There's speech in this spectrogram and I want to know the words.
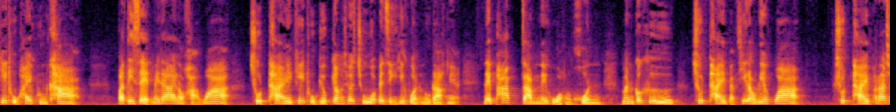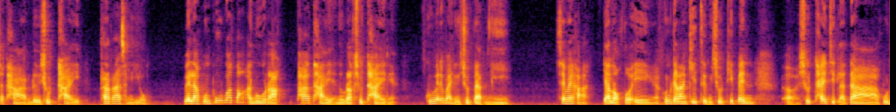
ที่ถูกให้คุณค่า ปฏิเสธไม่ได้หรอกค่ะว่า ชุดไทยที่ถูกยกย่องเชิดชูว่าเป็นสิ่งที่ควรอนุรักษ์เนี่ยในภาพจำในหัวของคน มันก็คือชุดไทยแบบที่เราเรียกว่า ชุดไทยพระราชทาน หรือชุดไทยพระราชนิยม เวลาคุณพูดว่าต้องอนุรักษ์ผ้าไทยอนุรักษ์ชุดไทยเนี่ยคุณไม่ได้หมายถึงชุดแบบนี้ ใช่ไหมคะ อย่าหลอกตัวเองนะคุณกำลังคิดถึงชุดที่เป็นชุดไทยจิตรดา คุณ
